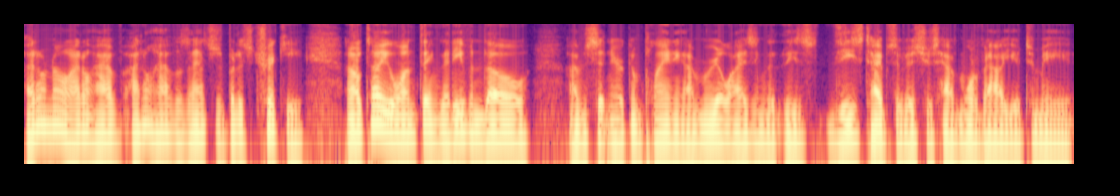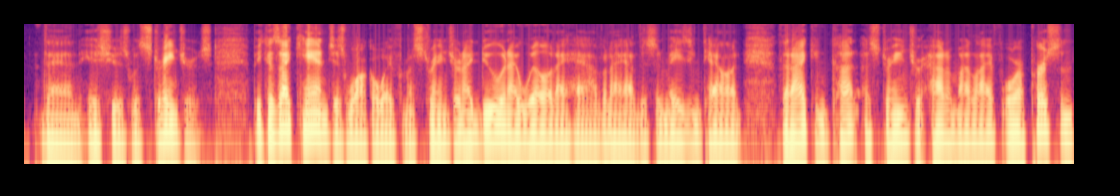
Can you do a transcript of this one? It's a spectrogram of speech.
I don't know. I don't have I don't have those answers, but it's tricky. And I'll tell you one thing that even though I'm sitting here complaining, I'm realizing that these these types of issues have more value to me than issues with strangers because I can just walk away from a stranger and I do and I will and I have and I have this amazing talent that I can cut a stranger out of my life or a person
